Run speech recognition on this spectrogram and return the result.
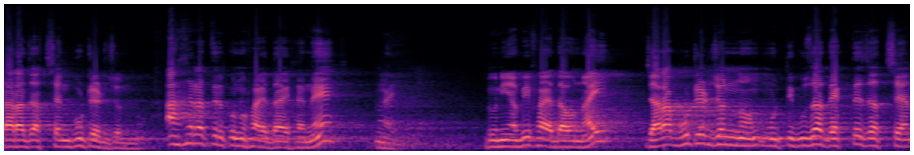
তারা যাচ্ছেন বুটের জন্য। আখেরাতের কোনো ফায়দা এখানে নাই। দুনিয়াবি ফায়দাও নাই। যারা বুটের জন্য মূর্তি পূজা দেখতে যাচ্ছেন,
